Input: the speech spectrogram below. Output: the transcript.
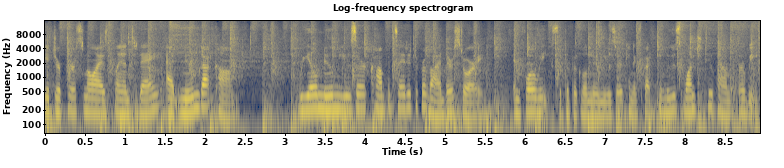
Get your personalized plan today at Noom.com. Real Noom user compensated to provide their story. In four weeks, the typical Noom user can expect to lose one to two pounds per week.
